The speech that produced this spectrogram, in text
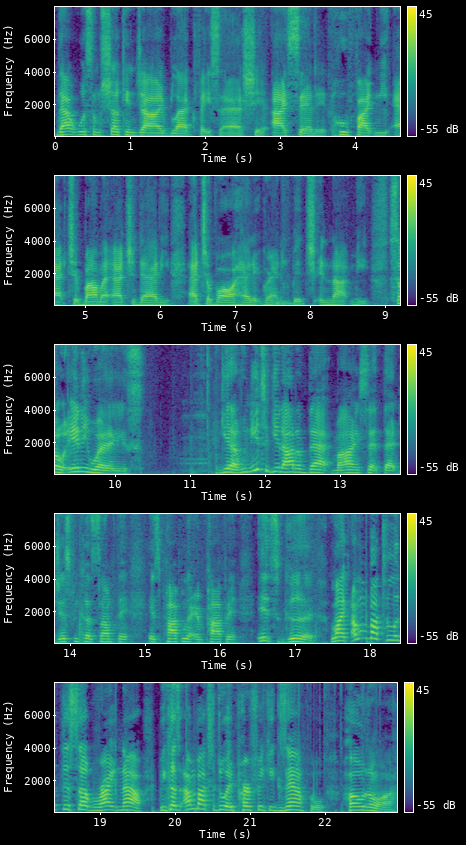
That was some shuck and jive blackface ass shit. I said it. Who fight me at your mama, at your daddy, at your bald headed granny bitch, and not me. So, anyways, yeah, we need to get out of that mindset that just because something is popular and popping, it's good. Like, I'm about to look this up right now because I'm about to do a perfect example. Hold on.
